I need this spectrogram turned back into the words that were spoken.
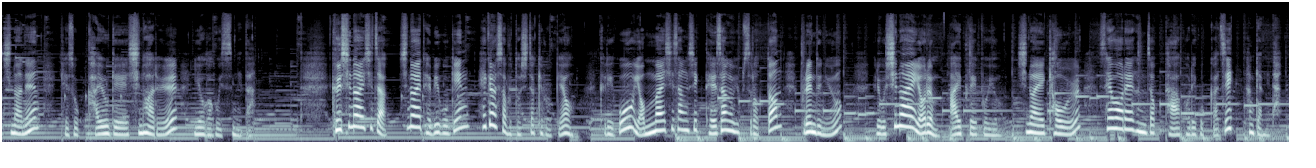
신화는 계속 가요계의 신화를 이어가고 있습니다. 그 신화의 시작, 신화의 데뷔곡인 해결사부터 시작해 볼게요. 그리고 연말 시상식 대상을 휩쓸었던 Brand New, 그리고 신화의 여름, for you, 신화의 겨울, 세월의 흔적 다 버리고까지 함께 합니다.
